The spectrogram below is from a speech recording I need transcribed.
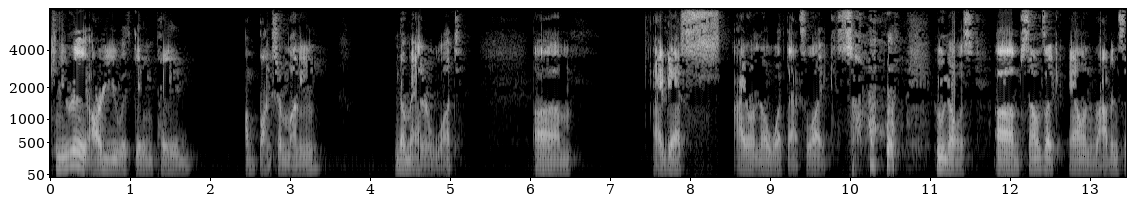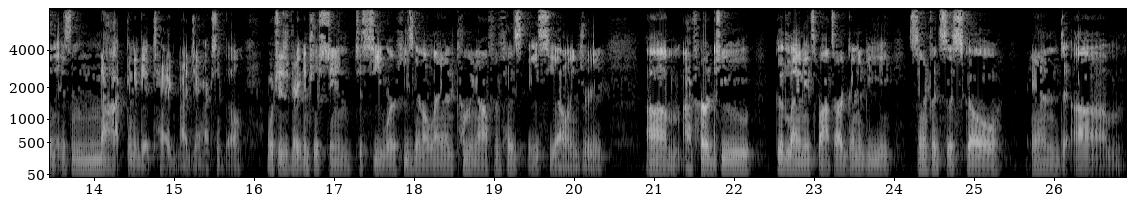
can you really argue with getting paid a bunch of money no matter what? Um, I guess I don't know what that's like, so who knows? Um, sounds like Allen Robinson is not going to get tagged by Jacksonville, which is very interesting to see where he's going to land coming off of his ACL injury. Um, I've heard two good landing spots are going to be San Francisco and um,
